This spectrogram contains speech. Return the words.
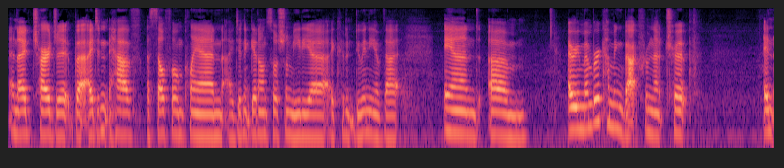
and I'd charge it, but I didn't have a cell phone plan. I didn't get on social media. I couldn't do any of that. And um, I remember coming back from that trip and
